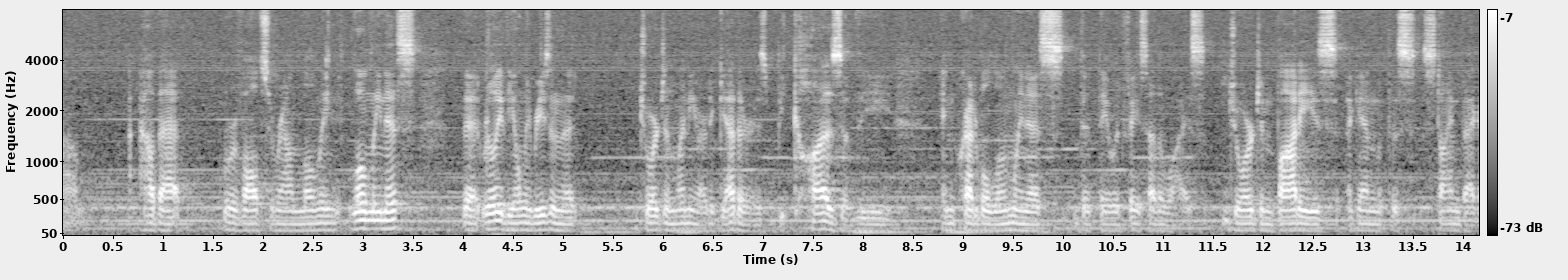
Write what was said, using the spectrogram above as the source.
um, how that revolves around lonely, loneliness. That really the only reason that George and Lennie are together is because of the incredible loneliness that they would face otherwise. George embodies, again, with this Steinbeck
